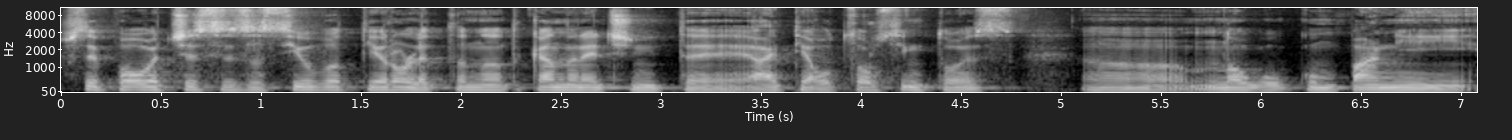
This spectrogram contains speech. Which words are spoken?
Все повече се засилват и ролята на така наречените IT аутсорсинг, т.е. много компании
